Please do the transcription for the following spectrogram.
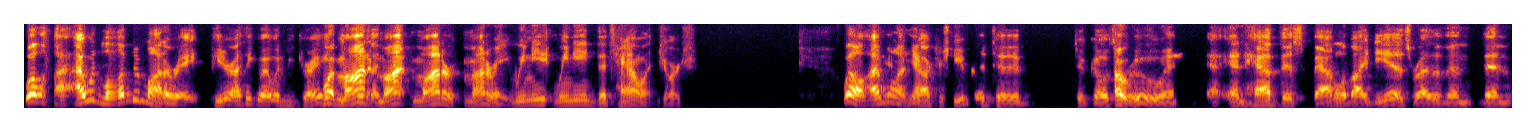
Well, I, I, would love to moderate, Peter. I think that would be great. What mod, mod, moder, moderate? We need we need the talent, George. Well, I want yeah. Dr. Shiva to to go oh. through oh. and and have this battle of ideas rather than than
